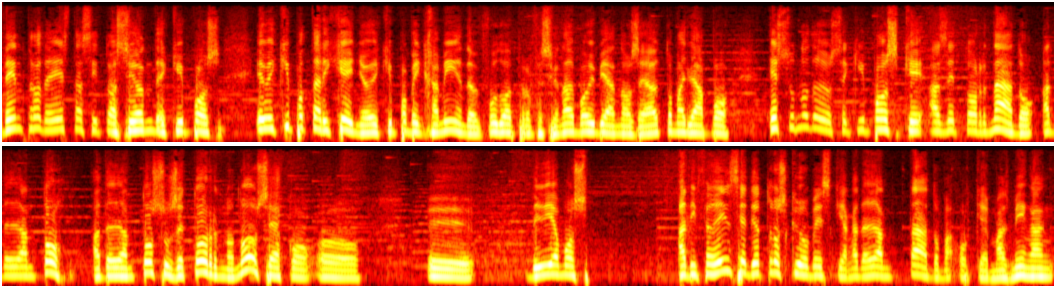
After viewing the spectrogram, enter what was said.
Dentro de esta situación de equipos, el equipo tarijeño, el equipo Benjamín del fútbol profesional boliviano de Alto Mayapo, es uno de los equipos que ha retornado, adelantó, adelantó su retorno, ¿no? O sea, con, eh, diríamos, a diferencia de otros clubes que han adelantado o que más bien han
